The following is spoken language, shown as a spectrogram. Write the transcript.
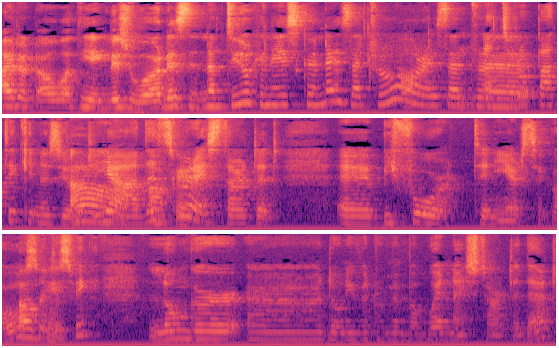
I don't know what the English word is. Natuurgeneeskunde. Is that true, or is that? Uh, Naturopathic kinesiology. oh, yeah, that's okay. where I started uh, before 10 years ago, so to speak. Longer, uh, I don't even remember when I started that.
